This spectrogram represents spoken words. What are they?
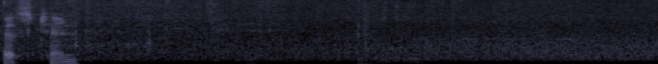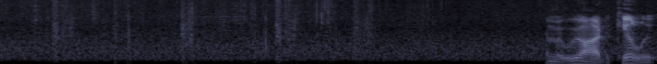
That's 10. Mean, we don't have to kill it.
